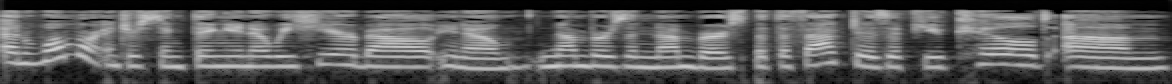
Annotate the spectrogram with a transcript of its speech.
And one more interesting thing, you know, we hear about you know numbers and numbers, but the fact is, if you killed um,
